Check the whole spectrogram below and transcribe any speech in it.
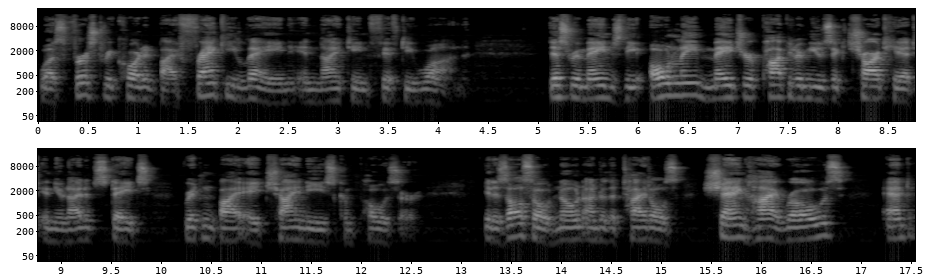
was first recorded by Frankie Laine in 1951. This remains the only major popular music chart hit in the United States written by a Chinese composer. It is also known under the titles Shanghai Rose and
